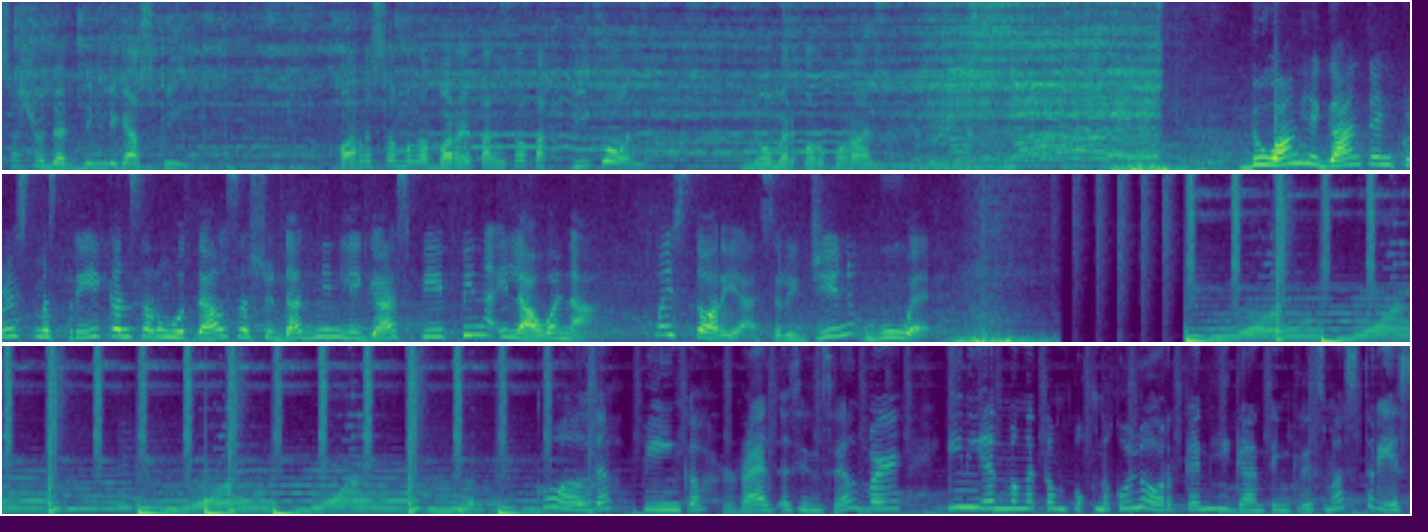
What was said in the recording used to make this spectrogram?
sa syudad ng Legazpi. Para sa mga baretang tatak Bicol, Nomer Corporal. Duwang higanteng Christmas tree kan sarong hotel sa syudad nin Legazpi pinailawan na. May istorya si Regine Bue. Gold, pink, red as in silver, ini ang mga tampok na kulor kan higanting Christmas trees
